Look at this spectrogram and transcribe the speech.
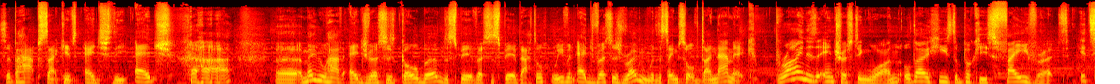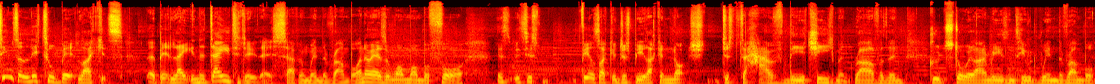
so perhaps that gives Edge the edge. uh, maybe we'll have Edge versus Goldberg, the spear versus spear battle, or even Edge versus Roman with the same sort of dynamic. Bryan is an interesting one, although he's the bookie's favourite. It seems a little bit like it's a bit late in the day to do this, have him win the Rumble. I know he hasn't won one before. It's, it just feels like it'd just be like a notch just to have the achievement rather than good storyline reasons he would win the Rumble.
